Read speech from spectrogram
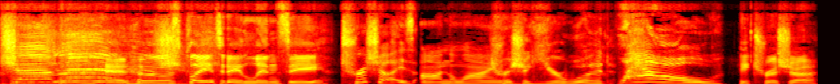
challenge. And who's playing today, Lindsay? Trisha is on the line. Trisha Yearwood? Wow. Hey, Trisha.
